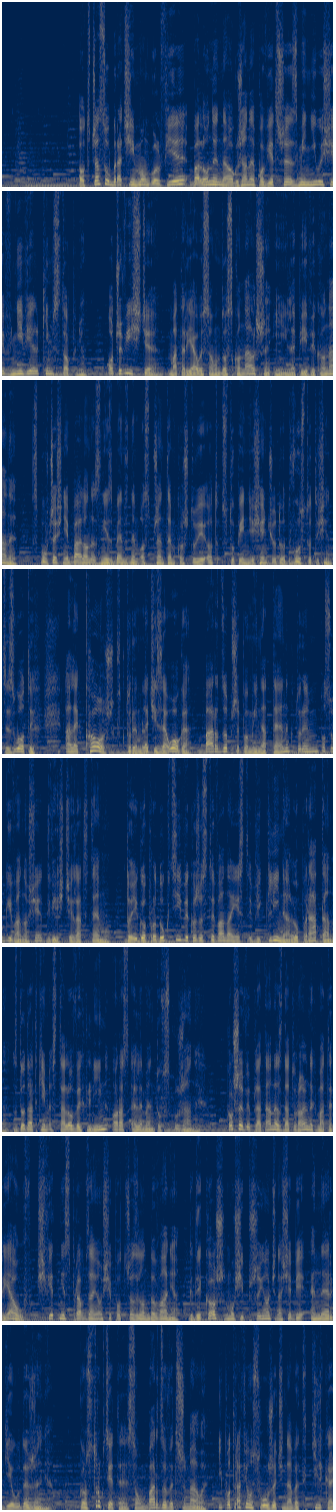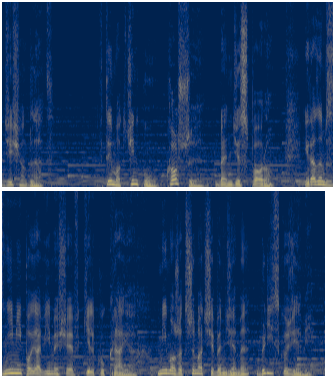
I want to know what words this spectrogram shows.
Od czasu braci Montgolfier balony na ogrzane powietrze zmieniły się w niewielkim stopniu. Oczywiście materiały są doskonalsze i lepiej wykonane. Współcześnie balon z niezbędnym osprzętem kosztuje od 150 do 200 tysięcy złotych, ale kosz, w którym leci załoga, bardzo przypomina ten, którym posługiwano się 200 lat temu. Do jego produkcji wykorzystywana jest wiklina lub ratan z dodatkiem stalowych lin oraz elementów skórzanych. Kosze wyplatane z naturalnych materiałów świetnie sprawdzają się podczas lądowania, gdy kosz musi przyjąć na siebie energię uderzenia. Konstrukcje te są bardzo wytrzymałe i potrafią służyć nawet kilkadziesiąt lat. W tym odcinku koszy będzie sporo i razem z nimi pojawimy się w kilku krajach, mimo że trzymać się będziemy blisko Ziemi.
